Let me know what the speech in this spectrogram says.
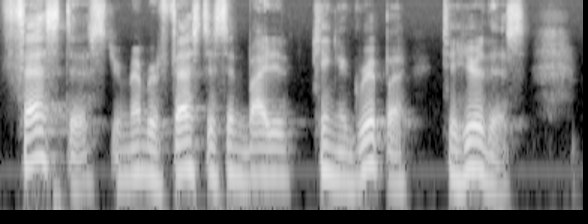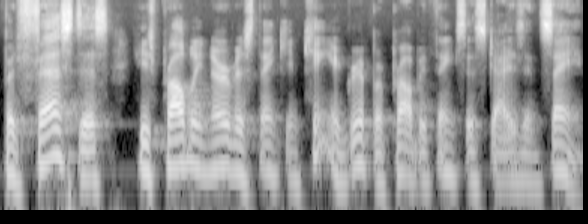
Festus, you remember Festus invited King Agrippa to hear this. But Festus, he's probably nervous thinking King Agrippa probably thinks this guy is insane.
